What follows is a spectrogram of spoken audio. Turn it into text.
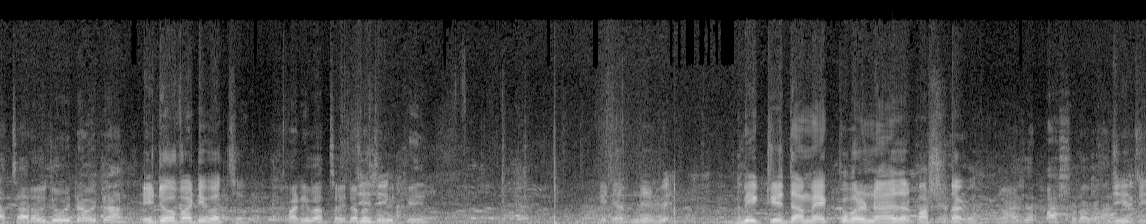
আচ্ছা আর ওই যে ওইটা ওইটা? এটাও পাটি বাচ্চা। পাঠি বাচ্চা এটা বেচা বিক্রি? এটা আপনার বিক্রির দাম একেবারে নয় হাজার পাঁচশো টাকা। জি জি।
